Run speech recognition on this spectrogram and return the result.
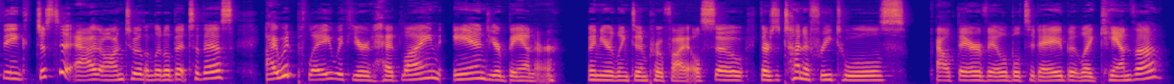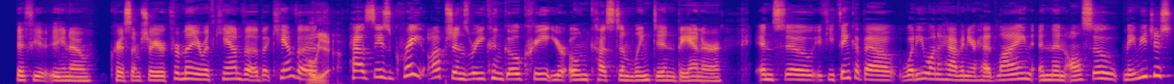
think, just to add on to a little bit to this, I would play with your headline and your banner in your LinkedIn profile. So there's a ton of free tools out there available today, but like Canva, if you, you know, Chris, I'm sure you're familiar with Canva, but Canva Oh, yeah. has these great options where you can go create your own custom LinkedIn banner. And so if you think about what do you want to have in your headline, and then also maybe just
